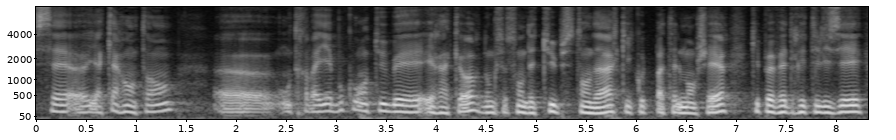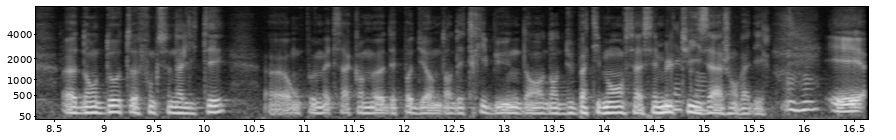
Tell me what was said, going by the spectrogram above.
c'est euh, il y a 40 ans, euh, on travaillait beaucoup en tubes et, raccords, donc ce sont des tubes standards qui ne coûtent pas tellement cher, qui peuvent être utilisés dans d'autres fonctionnalités. on peut mettre ça comme des podiums dans des tribunes, dans, du bâtiment, c'est multi-usage, on va dire. Uh-huh. Et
